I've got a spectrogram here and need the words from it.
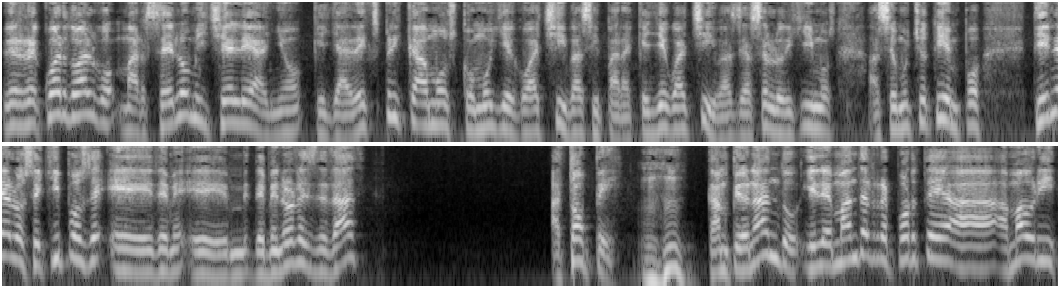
Les recuerdo algo, Marcelo Michele Año, que ya le explicamos cómo llegó a Chivas y para qué llegó a Chivas, ya se lo dijimos hace mucho tiempo, tiene a los equipos de, eh, de, eh, de menores de edad a tope, campeonando, y le manda el reporte a, a Mauri,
